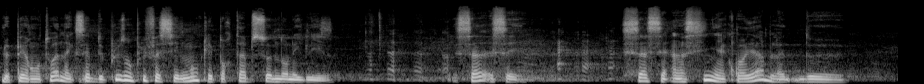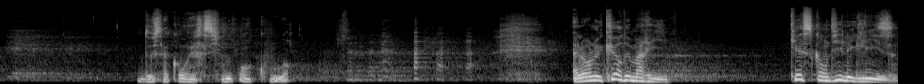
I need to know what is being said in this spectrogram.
le Père Antoine accepte de plus en plus facilement que les portables sonnent dans l'église. Ça, c'est, ça, c'est un signe incroyable de, de sa conversion en cours. Alors, le cœur de Marie, qu'est-ce qu'en dit l'Église?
